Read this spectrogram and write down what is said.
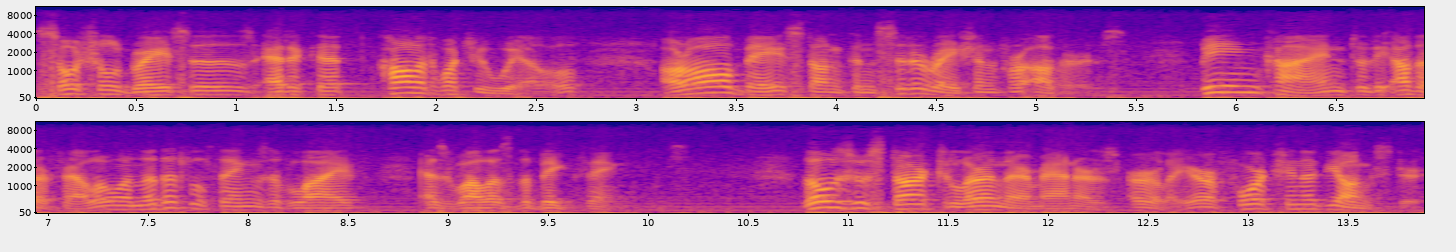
social graces, etiquette, call it what you will, are all based on consideration for others, being kind to the other fellow in the little things of life as well as the big things. Those who start to learn their manners early are fortunate youngsters.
